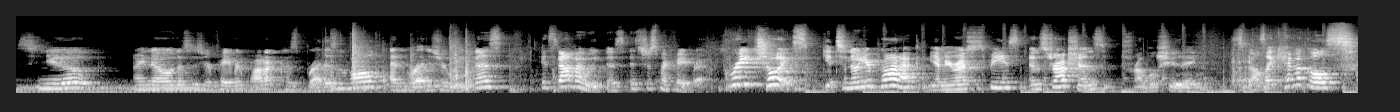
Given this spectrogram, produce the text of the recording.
Snoop. I know this is your favorite product because bread is involved and bread is your weakness. It's not my weakness, it's just my favorite. Great choice. Get to know your product, yummy recipes, instructions, troubleshooting. Smells like chemicals.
